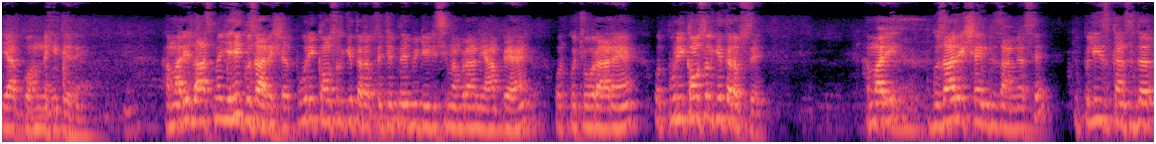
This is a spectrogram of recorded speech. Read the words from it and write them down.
یہ آپ کو ہم نہیں دے رہے ہیں۔ ہماری لاسٹ میں یہی گزارش ہے، پوری کونسل کی طرف سے جتنے بھی ڈی ڈی سی ممبران یہاں پہ ہیں اور کچھ اور آ رہے ہیں، اور پوری کونسل کی طرف سے ہماری گزارش ہے انتظامیہ سے کہ پلیز کنسیڈر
